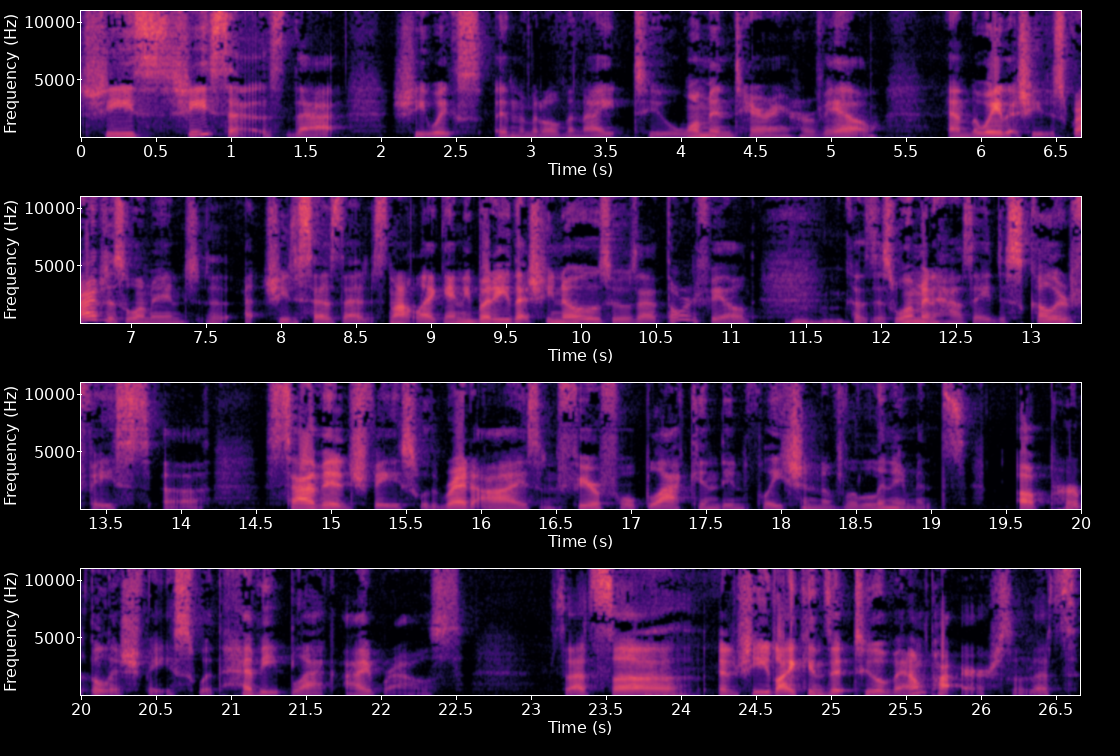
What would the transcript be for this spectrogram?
she she says that she wakes in the middle of the night to a woman tearing her veil, and the way that she describes this woman, she says that it's not like anybody that she knows who's at Thornfield, because this woman has a discolored face, a savage face with red eyes and fearful blackened inflation of the lineaments, a purplish face with heavy black eyebrows. So that's uh, and she likens it to a vampire. So that's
